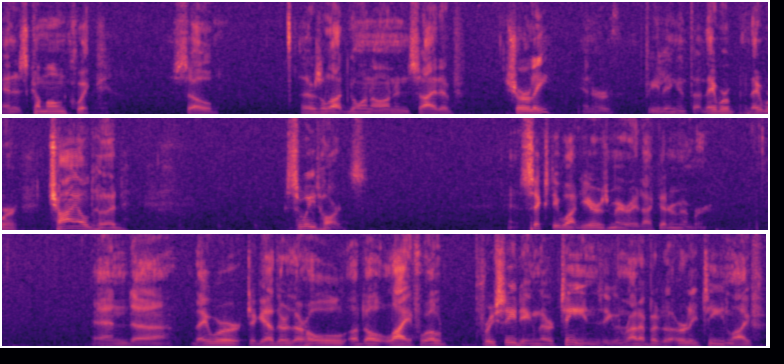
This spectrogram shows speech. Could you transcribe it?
and it's come on quick. So there's a lot going on inside of Shirley and her feeling and th- they were they were childhood sweethearts. 60 what years married, I can remember. And uh, they were together their whole adult life, well, preceding their teens, even right up into the early teen life.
